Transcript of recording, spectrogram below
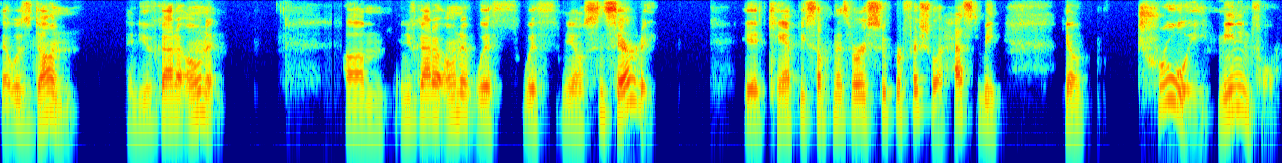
that was done and you've got to own it. Um, and you've got to own it with with you know sincerity. It can't be something that's very superficial. It has to be you know truly meaningful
